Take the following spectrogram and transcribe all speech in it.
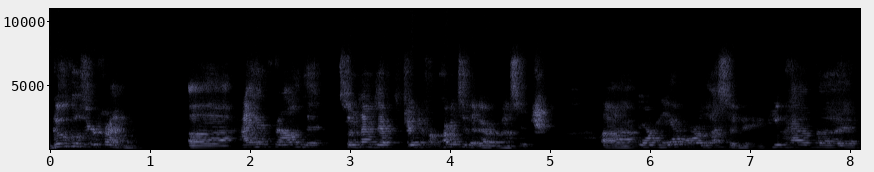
Google's your friend. Uh, I have found that sometimes you have to try different parts of the error message, uh, or more or less of it. If you have a,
